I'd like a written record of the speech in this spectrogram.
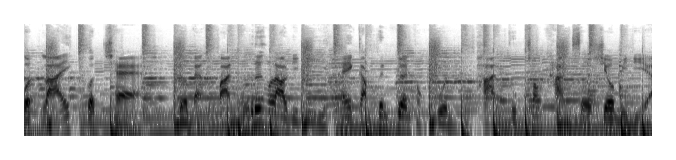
กดไลค์กดแชร์เพื่อแบ่งปันเรื่องราวดีๆ ให้กับเพื่อนๆของคุณผ่านทุกช่องทางโซเชียลมีเดีย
